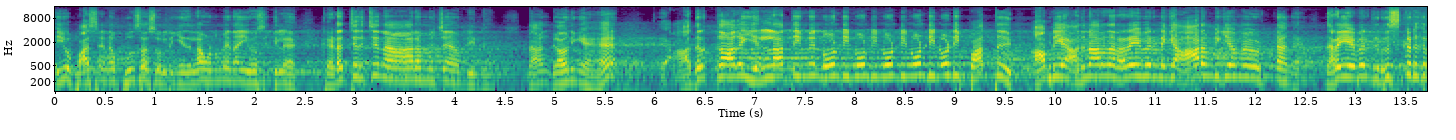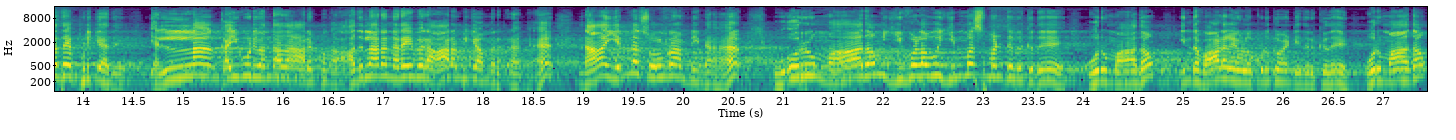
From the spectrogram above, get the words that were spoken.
ஐயோ பாஸ்டர் என்ன புதுசாக சொல்கிறீங்க இதெல்லாம் ஒன்றுமே நான் யோசிக்கல. கிடச்சிருச்சு நான் ஆரம்பித்தேன் அப்படின்னு. நான் கவனிங்க அதற்காக எல்லாத்தையுமே நோண்டி நோண்டி நோண்டி நோண்டி நோண்டி பார்த்து அப்படியே அதனால தான் நிறைய பேர் இன்னைக்கு ஆரம்பிக்காம விட்டாங்க. நிறைய பேருக்கு ரிஸ்க் எடுக்கிறதே பிடிக்காது. எல்லாம் கைகூடி வந்தால் தான் ஆரம்பிப்பாங்க. அதனால நிறைய பேர் ஆரம்பிக்காமல் இருக்கிறாங்க. நான் என்ன சொல்கிறேன் அப்படின்னா ஒரு மாதம் இவ்வளவு இன்வெஸ்ட்மெண்ட் இருக்குது. ஒரு மாதம் இந்த வாடகை இவ்வளோ கொடுக்க வேண்டியது இருக்குது. ஒரு மாதம்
